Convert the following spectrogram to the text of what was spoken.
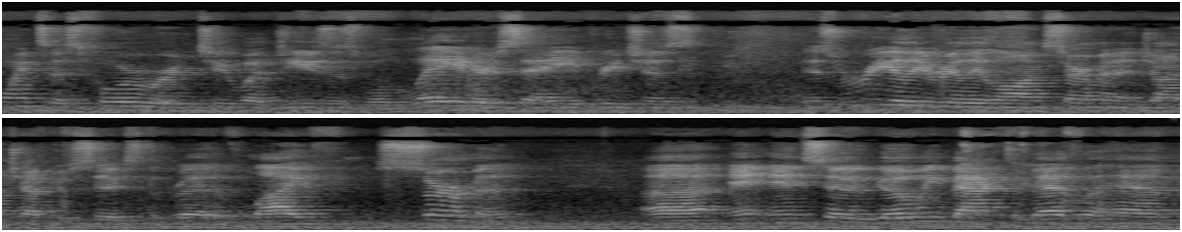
points us forward to what Jesus will later say. He preaches this really, really long sermon in John chapter 6, the bread of life sermon. Uh, and, and, so going back to Bethlehem,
